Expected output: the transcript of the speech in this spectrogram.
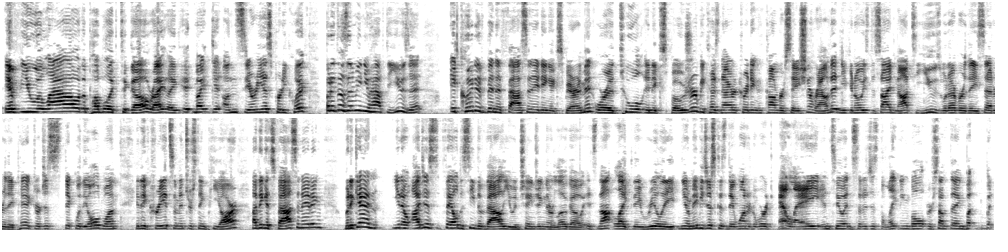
if you allow the public to go, right? Like it might get unserious pretty quick, but it doesn't mean you have to use it it could have been a fascinating experiment or a tool in exposure because now you're creating a conversation around it and you can always decide not to use whatever they said or they picked or just stick with the old one and it creates some interesting PR. I think it's fascinating. But again, you know, I just fail to see the value in changing their logo. It's not like they really, you know, maybe just because they wanted to work LA into it instead of just the lightning bolt or something. But, but,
